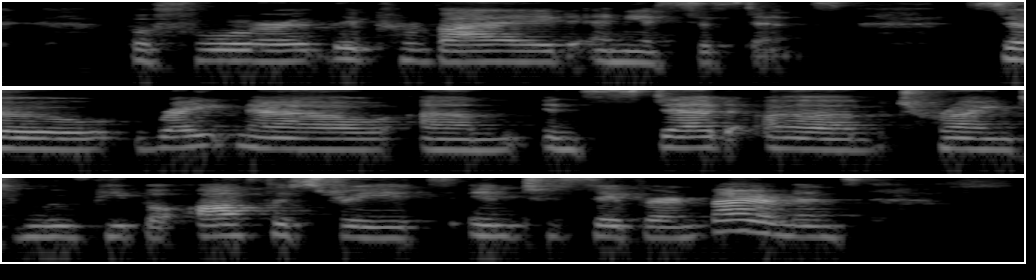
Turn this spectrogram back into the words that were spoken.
before they provide any assistance. So, right now, um, instead of trying to move people off the streets into safer environments,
